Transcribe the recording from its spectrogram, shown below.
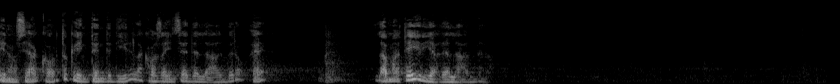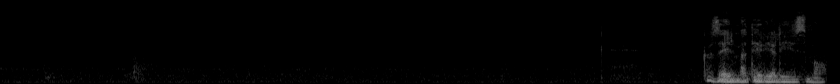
E non si è accorto che intende dire la cosa in sé dell'albero è la materia dell'albero. Cos'è il materialismo?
